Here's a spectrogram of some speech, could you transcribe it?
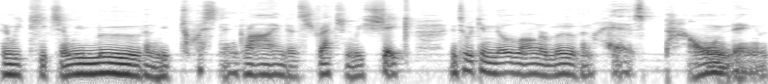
and we teach and we move and we twist and grind and stretch and we shake until we can no longer move. And my head is pounding.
